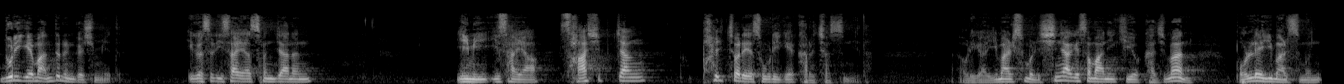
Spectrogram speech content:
누리게 만드는 것입니다. 이것을 이사야 선자는 이미 이사야 40장 8절에서 우리에게 가르쳤습니다. 우리가 이 말씀을 신약에서 많이 기억하지만 본래 이 말씀은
